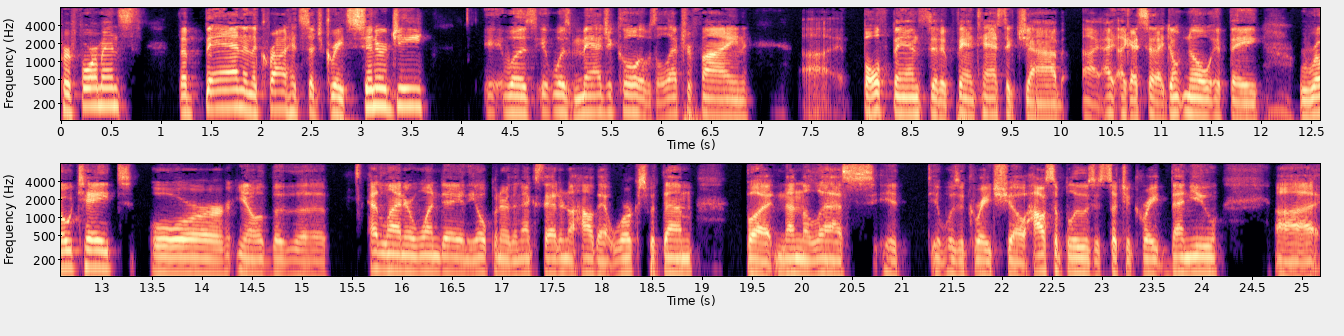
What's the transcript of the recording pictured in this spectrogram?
performance. The band and the crowd had such great synergy. It was, it was magical. It was electrifying. Uh, both bands did a fantastic job. I, like I said, I don't know if they rotate or you know the the headliner one day and the opener the next day. I don't know how that works with them, but nonetheless, it it was a great show. House of Blues is such a great venue. Uh,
